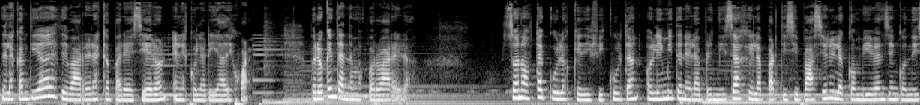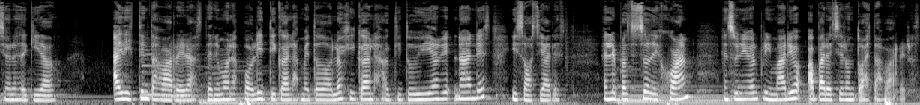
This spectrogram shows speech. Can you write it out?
de las cantidades de barreras que aparecieron en la escolaridad de Juan. ¿Pero qué entendemos por barrera? Son obstáculos que dificultan o limitan el aprendizaje, la participación y la convivencia en condiciones de equidad. Hay distintas barreras, tenemos las políticas, las metodológicas, las actitudinales y sociales. En el proceso de Juan, en su nivel primario, aparecieron todas estas barreras.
